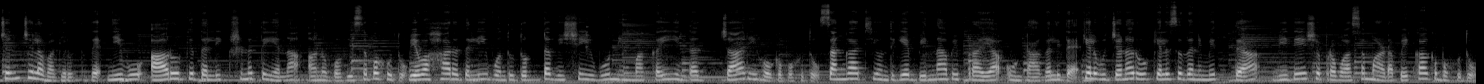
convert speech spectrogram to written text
ಚಂಚಲವಾಗಿರುತ್ತದೆ. ನೀವು ಆರೋಗ್ಯದಲ್ಲಿ ಕ್ಷಣತೆಯನ್ನ ಅನುಭವಿಸಬಹುದು. ವ್ಯವಹಾರದಲ್ಲಿ ಒಂದು ದೊಡ್ಡ ವಿಷಯವು ನಿಮ್ಮ ಕೈಯಿಂದ ಜಾರಿ ಹೋಗಬಹುದು. ಸಂಗಾತಿಯೊಂದಿಗೆ ಭಿನ್ನಾಭಿಪ್ರಾಯ ಉಂಟಾಗಲಿದೆ. ಕೆಲವು ಜನರು ಕೆಲಸದ ನಿಮಿತ್ತ ವಿದೇಶ ಪ್ರವಾಸ ಮಾಡಬೇಕಾಗಬಹುದು.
